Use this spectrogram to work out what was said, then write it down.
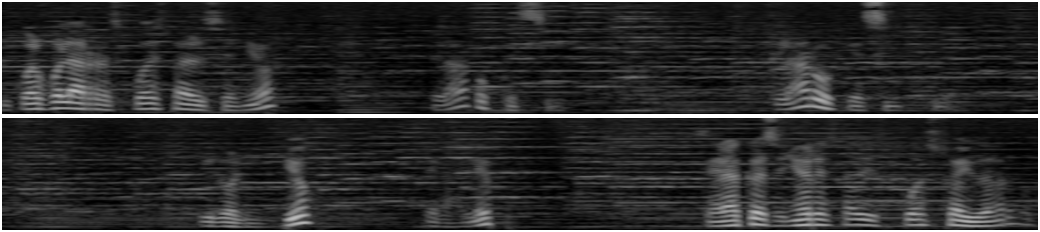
¿Y cuál fue la respuesta del Señor? Claro que sí, claro que sí. Y lo limpió de la lepra. ¿Será que el Señor está dispuesto a ayudarnos?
